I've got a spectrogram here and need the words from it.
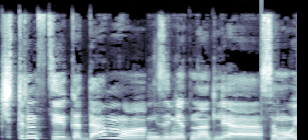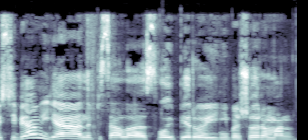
14 годам э, незаметно для самой себя я написала свой первый небольшой роман.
